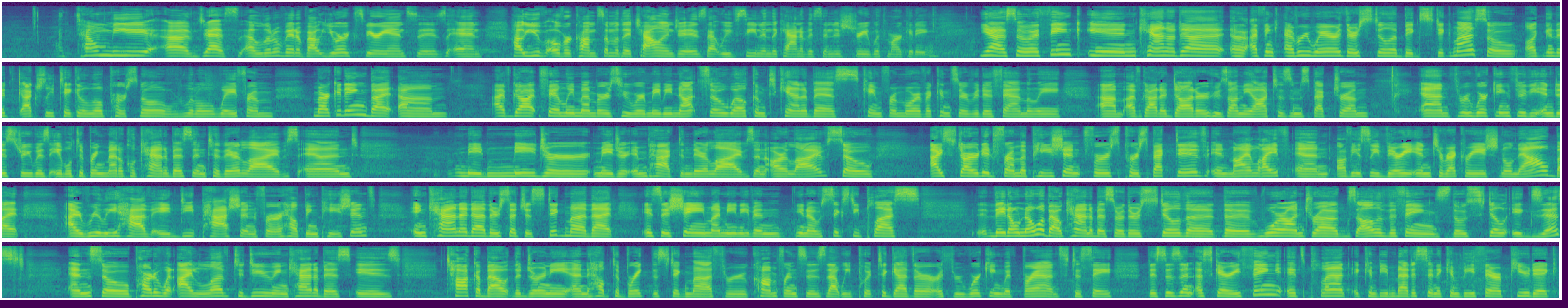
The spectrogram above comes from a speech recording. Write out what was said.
Tell me, uh, Jess, a little bit about your experiences and how you've overcome some of the challenges that we've seen in the cannabis industry with marketing. Yeah, so I think in Canada, uh, I think everywhere there's still a big stigma. So I'm going to actually take it a little personal, a little away from marketing, but um, I've got family members who were maybe not so welcome to cannabis, came from more of a conservative family. Um, I've got a daughter who's on the autism spectrum, and through working through the industry, was able to bring medical cannabis into their lives and made major major impact in their lives and our lives so I started from a patient first perspective in my life and obviously very into recreational now, but I really have a deep passion for helping patients. In Canada, there's such a stigma that it's a shame. I mean, even, you know, 60 plus, they don't know about cannabis or there's still the, the war on drugs, all of the things, those still exist. And so part of what I love to do in cannabis is talk about the journey and help to break the stigma through conferences that we put together or through working with brands to say this isn't a scary thing. It's plant. It can be medicine. It can be therapeutic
